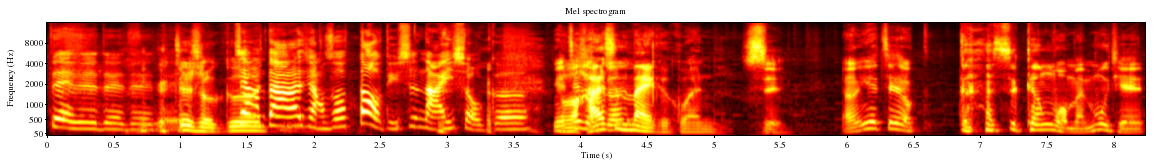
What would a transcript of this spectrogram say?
对对对对对，这首歌这样大家讲说到底是哪一首歌？因为这首歌我还是卖个关子。是，呃，因为这首歌是跟我们目前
